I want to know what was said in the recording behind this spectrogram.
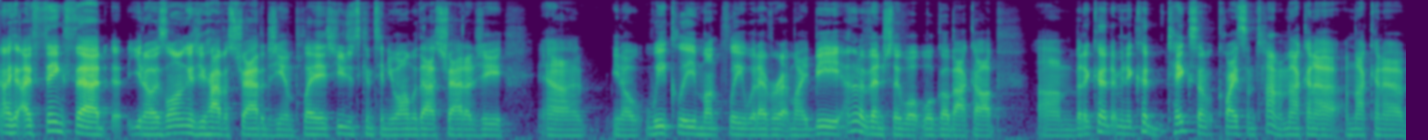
I, I think that you know as long as you have a strategy in place, you just continue on with that strategy. Uh, you know, weekly, monthly, whatever it might be, and then eventually we'll we'll go back up. Um, but it could, I mean, it could take some quite some time. I'm not gonna, I'm not gonna,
